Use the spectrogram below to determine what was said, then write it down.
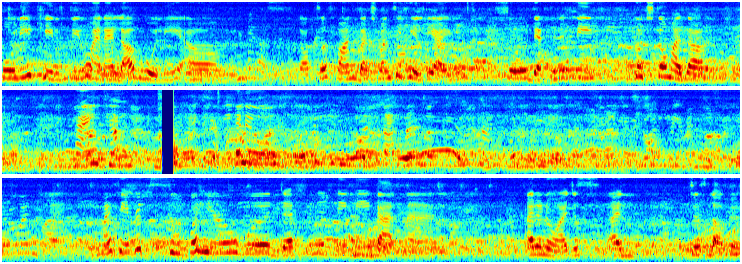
होली खेलती हूँ and I love Holi lots of fun बचपन से खेलती आई हूँ सो डेफिनेटली कुछ तो मज़ा thank you hello favorite superhero would definitely be Batman. I don't know. I just I just love him.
